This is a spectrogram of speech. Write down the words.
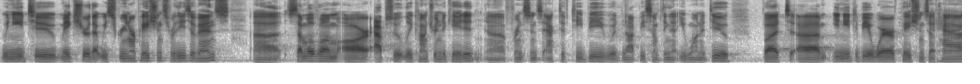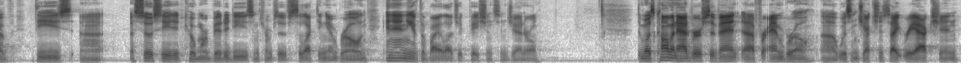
we need to make sure that we screen our patients for these events. Uh, some of them are absolutely contraindicated. Uh, for instance, active TB would not be something that you want to do, but um, you need to be aware of patients that have these uh, associated comorbidities in terms of selecting Enbrel and, and, any of the biologic patients in general. The most common adverse event uh, for Enbrel uh, was injection site reaction,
